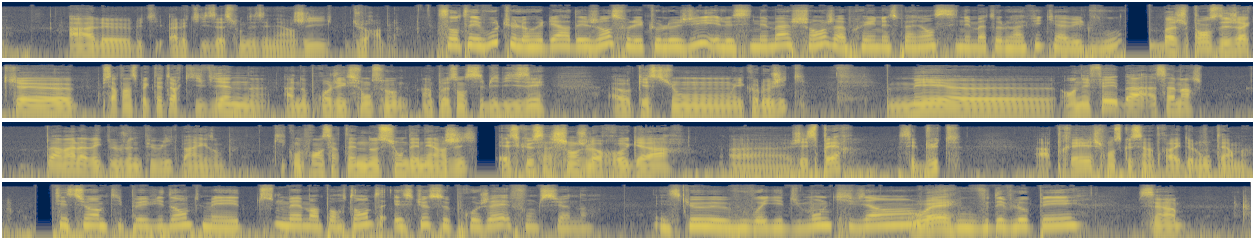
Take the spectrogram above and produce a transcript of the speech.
à l'utilisation des énergies durables. Sentez-vous que le regard des gens sur l'écologie et le cinéma change après une expérience cinématographique avec vous? Bah, je pense déjà que euh, certains spectateurs qui viennent à nos projections sont un peu sensibilisés aux questions écologiques. Mais euh, en effet, bah, ça marche pas mal avec le jeune public, par exemple, qui comprend certaines notions d'énergie. Est-ce que ça change leur regard? Euh, J'espère, c'est le but. Après, je pense que c'est un travail de long terme. Question un petit peu évidente mais tout de même importante, est-ce que ce projet fonctionne? Est-ce que vous voyez du monde qui vient Ouais. Vous vous développez C'est un,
